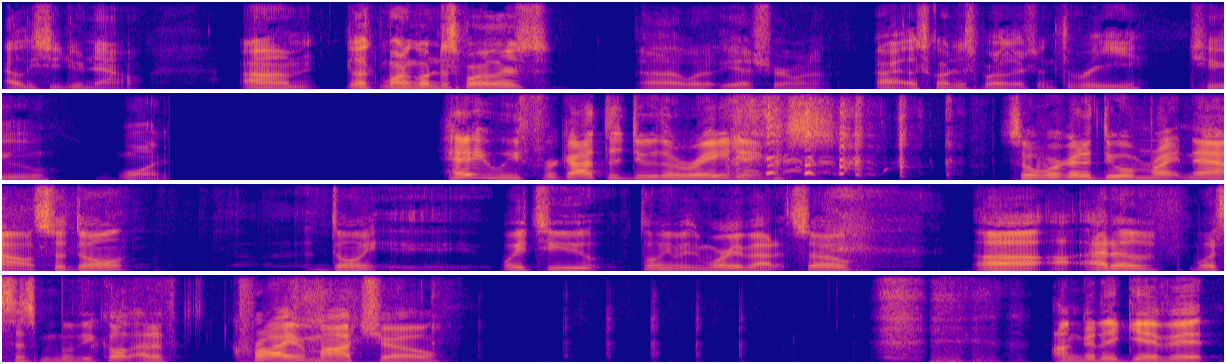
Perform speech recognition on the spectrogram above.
At least you do now. Um, you like, want to go into spoilers? Uh, what? Yeah, sure. Why not? All right, let's go into spoilers in three, two, one. Hey, we forgot to do the ratings, so we're gonna do them right now. So don't don't wait till you don't even worry about it. So, uh, out of what's this movie called? Out of Cry Macho, I'm gonna give it.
